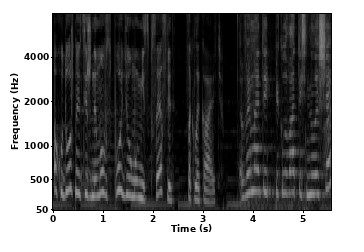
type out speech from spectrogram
А художниці ж немов з подіуму міс Всесвіт закликають. Ви маєте піклуватись не лише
